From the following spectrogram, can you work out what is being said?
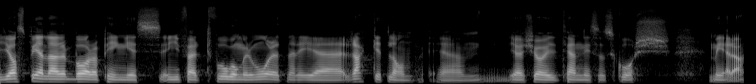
Jag spelar bara pingis ungefär två gånger om året när det är racketlon. Jag kör ju tennis och squash mera.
